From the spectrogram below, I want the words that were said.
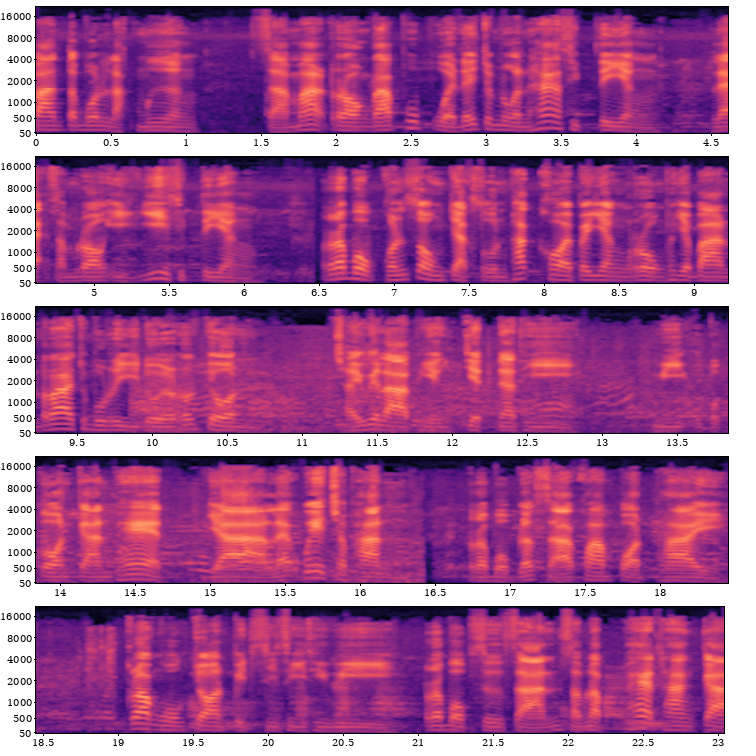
บาลตำบลหลักเมือง สามารถรองรับผู้ป่วยได้จำนวน 50 เตียง และสำรองอีก 20 เตียง ระบบขนส่งจากศูนย์พักคอยไปยังโรงพยาบาลราชบุรีโดยรถยนต์ ใช้เวลาเพียง 7 นาที มีอุปกรณ์การแพทย์ ยาและเวชภัณฑ์ ระบบรักษาความปลอดภัย กล้องวงจรปิด CCTV ระบบสื่อสารสำหรับแพทย์ทางไกล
